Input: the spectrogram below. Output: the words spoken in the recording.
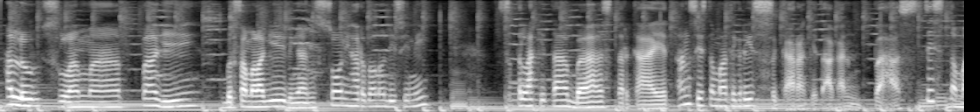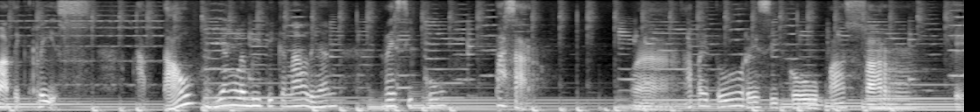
Halo, selamat pagi. Bersama lagi dengan Sony Hartono di sini. Setelah kita bahas terkait unsystematic risk, sekarang kita akan bahas systematic risk atau yang lebih dikenal dengan resiko pasar. Nah, apa itu resiko pasar? Oke.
